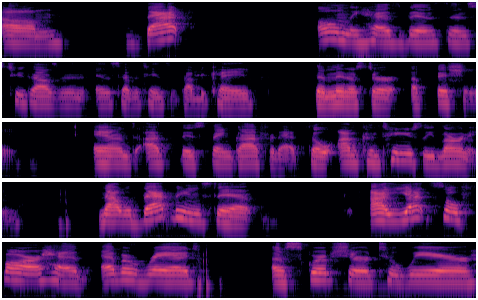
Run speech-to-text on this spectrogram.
um, that only has been since 2017 since I became the minister officially. And I just thank God for that. So I'm continuously learning. Now, with that being said, I yet so far have ever read a scripture to where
